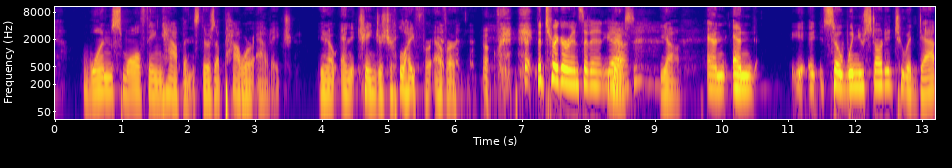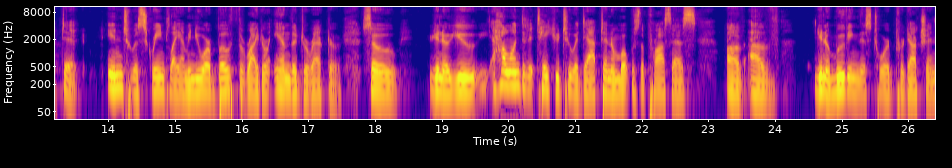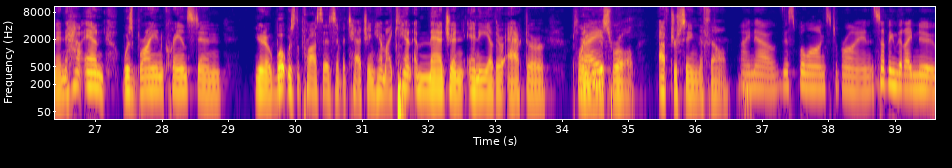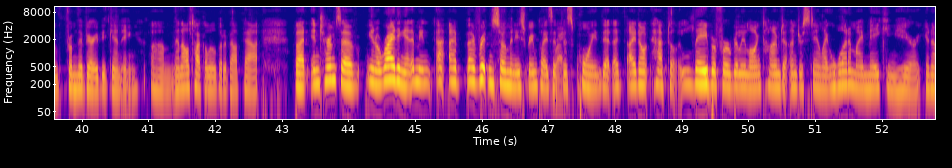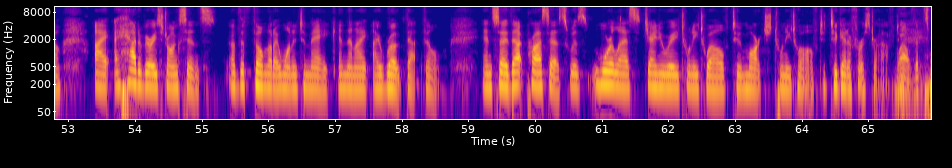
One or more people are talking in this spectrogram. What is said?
one small thing happens, there's a power outage, you know, and it changes your life forever. the, the, trigger incident, yeah. yes, yeah, and and so when you started to adapt it into a screenplay, I mean, you are both the writer and the director. So, you know, you how long did it take you to adapt it, and what was the process of of you know moving this toward production, and how and was Bryan Cranston, you know, what was the process of attaching him? I can't imagine any other actor playing right? this role after seeing the film. I know this belongs to Bryan. It's something that I knew from the very beginning, um, and I'll talk a little bit about that. But in terms of you know writing it, I mean, I, I've, I've written so many screenplays at Right. this point that I, I don't have to labor for a really long time to understand like what am I making here. You know, I, I had a very strong sense of the film that I wanted to make, and then I, I wrote that film. And so that process was more or less January 2012 to March 2012 to, to get a first draft. Wow, that's.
